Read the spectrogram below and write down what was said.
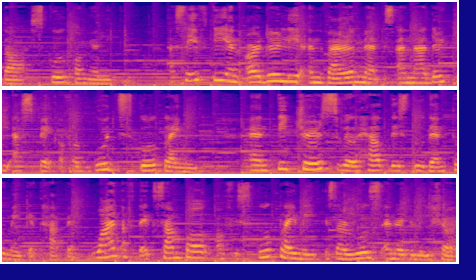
the school community. A safety and orderly environment is another key aspect of a good school climate, and teachers will help the student to make it happen. One of the example of school climate is a rules and regulation.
